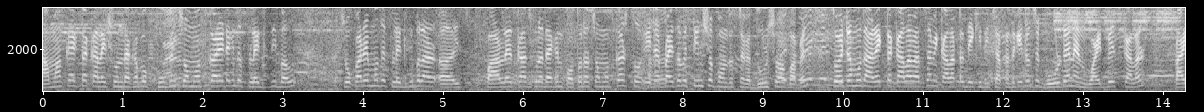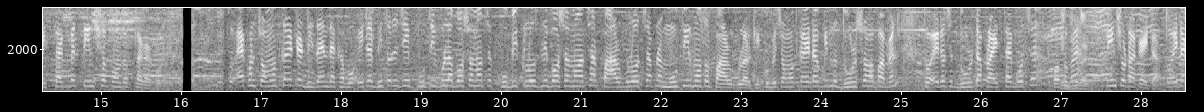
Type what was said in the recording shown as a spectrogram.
ধামাকা একটা কালেকশন দেখাবো, খুবই চমৎকার। এটা কিন্তু ফ্লেক্সিবল চোকারের মধ্যে ফ্লেক্সিবল আর পার্লের কাজগুলো দেখেন কতটা চমৎকার। সো এটার প্রাইস হবে তিনশো পঞ্চাশ টাকা সহ পাবেন। সো এটার মধ্যে আরেকটা কালার আছে, আমি কালারটা দেখিয়ে দিচ্ছি আপনাদেরকে। এটা হচ্ছে golden and white base colour price থাকবে তিনশো পঞ্চাশ টাকা করে। সো এখন চমৎকার একটা ডিজাইন দেখাবো। এটার ভিতরে যে পুঁতিগুলো বসানো আছে খুবই ক্লোজলি বসানো আছে আর পার্লগুলো হচ্ছে আপনার মুতির মতো পার্লগুলো আর কি। খুবই চমৎকার এটাও কিন্তু দুল সহ পাবেন। তো এটা হচ্ছে দুলটা প্রাইস থাকবে হচ্ছে কত ভাই? তিনশো টাকা। এটা। তো এটা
